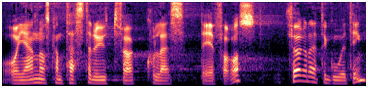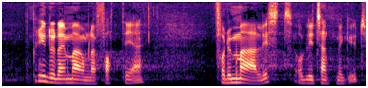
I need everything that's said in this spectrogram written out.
Og igjen, Vi kan teste det ut fra hvordan det er for oss. Fører det til gode ting? Bryr du deg mer om de fattige? Får du mer lyst å bli kjent med Gud?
